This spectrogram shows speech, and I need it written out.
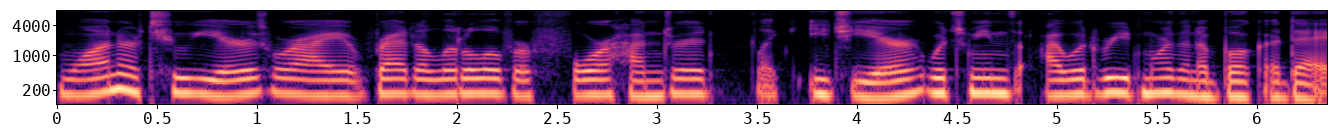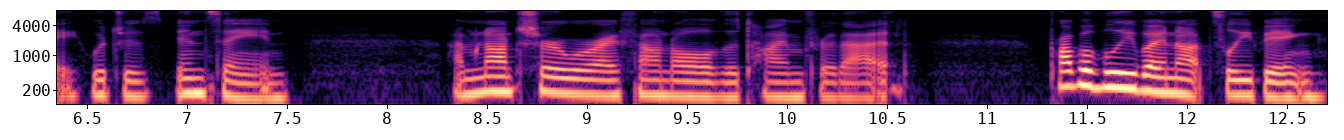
one or two years where I read a little over 400 like each year, which means I would read more than a book a day, which is insane. I'm not sure where I found all of the time for that. Probably by not sleeping,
